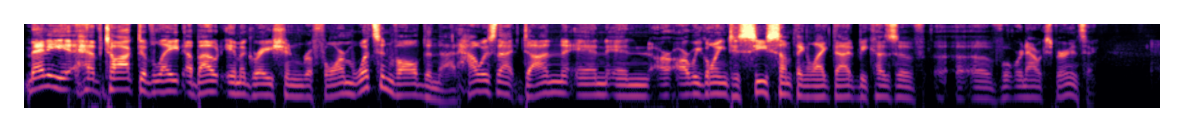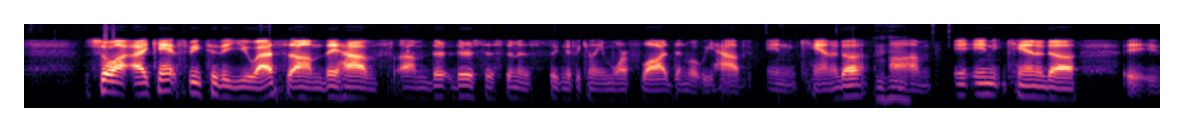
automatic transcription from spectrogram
Many have talked of late about immigration reform. What's involved in that? How is that done? And and are, are we going to see something like that because of uh, of what we're now experiencing? So I can't speak to the U.S. Um, they have um, their their system is significantly more flawed than what we have in Canada. Mm-hmm. Um, in, in Canada the,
